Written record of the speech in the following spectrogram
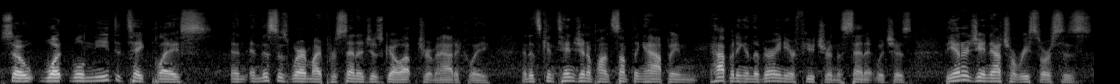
So what will need to take place, and, and this is where my percentages go up dramatically, and it's contingent upon something happening happening in the very near future in the Senate, which is the Energy and Natural Resources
